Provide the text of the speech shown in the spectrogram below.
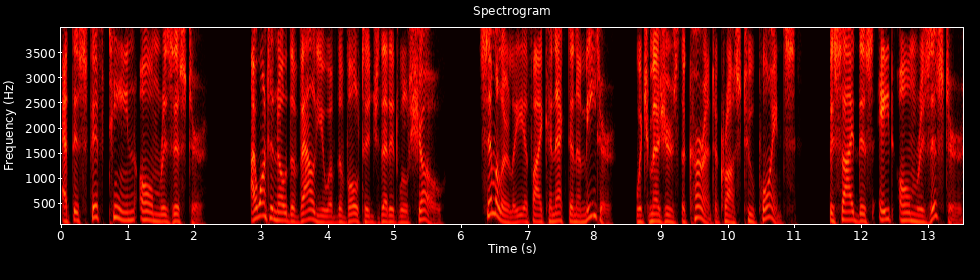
at this 15 ohm resistor. I want to know the value of the voltage that it will show. Similarly, if I connect an ammeter, which measures the current across two points, beside this 8 ohm resistor,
